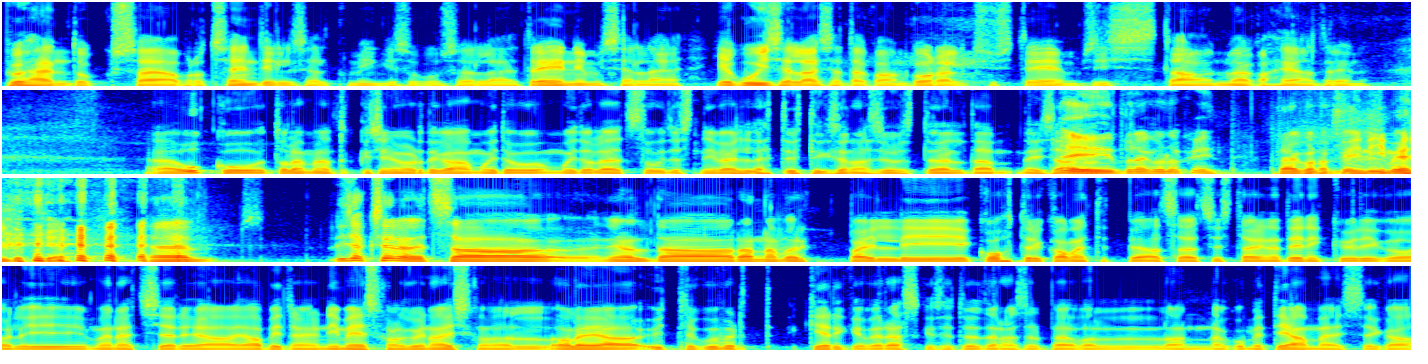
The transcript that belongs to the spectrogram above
pühenduks sajaprotsendiliselt mingisugusele treenimisele ja kui selle asja taga on korralik süsteem, siis ta on väga hea treener Uku, tuleme natuke sinu juurde ka, muidu, muidu lähed stuudiost nii välja, et ühtegi sõna sisuliselt öelda ei saa. ei, praegu on okei okay.. praegu on okei okay,, nii meeldibki äh, lisaks sellele, et sa nii-öelda rannavõrkpalli kohtunikuametit pead, sa oled siis Tallinna Tehnikaülikooli mänedžer ja, ja abitreener nii meeskonnal kui naiskonnal, ole hea, ütle, kuivõrd kerge või raske see töö tänasel päeval on, nagu me teame, siis ega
